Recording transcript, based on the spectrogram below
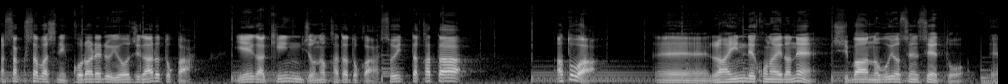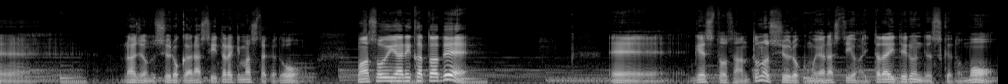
浅草橋に来られる用事があるとか家が近所の方とかそういった方あとは、えー、LINE でこの間ね千葉信代先生と、えー、ラジオの収録やらせていただきましたけどまあそういうやり方でえー、ゲストさんとの収録もやらせていただいてるんですけども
